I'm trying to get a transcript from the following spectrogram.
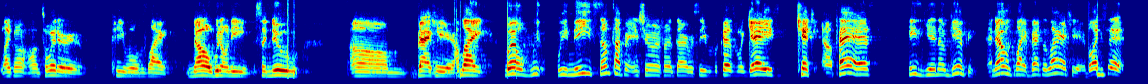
like on, on Twitter, people was like, "No, we don't need Sanu um back here." I'm like, "Well, we we need some type of insurance for the third receiver because when Gage catch a pass, he's getting up gimpy, and that was like back to last year. But like you said,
